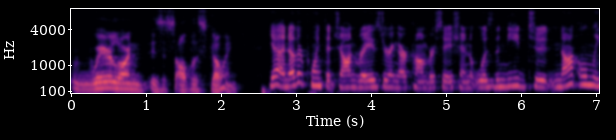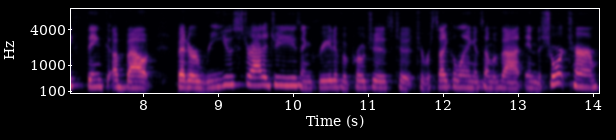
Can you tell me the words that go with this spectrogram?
Where, Lauren, is this all this going? Yeah, another point that John raised during our conversation was the need to not only think about better reuse strategies and creative approaches to, to recycling and some of that in the short term,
